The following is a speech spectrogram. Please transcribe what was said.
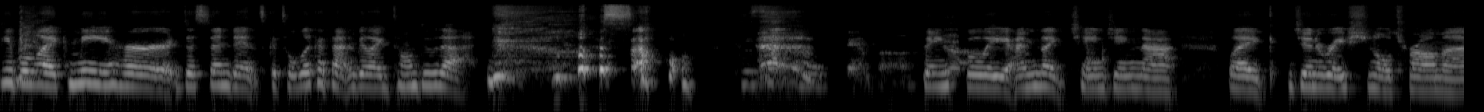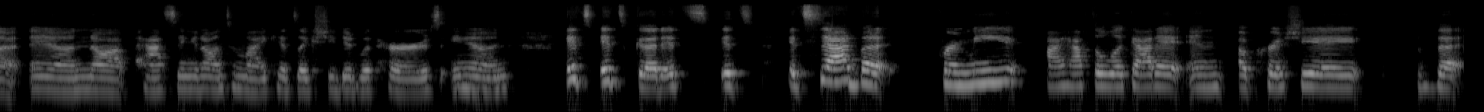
people like me, her descendants, get to look at that and be like, "Don't do that." so down. Set an example. thankfully, I'm like changing that like generational trauma and not passing it on to my kids like she did with hers. Mm-hmm. And it's it's good. It's it's it's sad, but for me, I have to look at it and appreciate the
